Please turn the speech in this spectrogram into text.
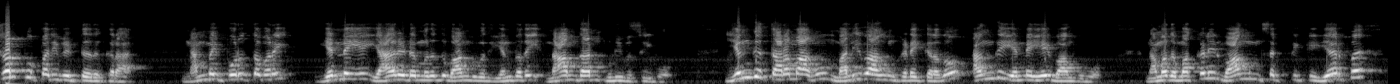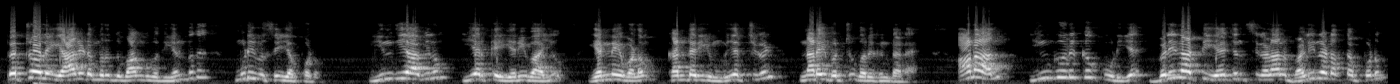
ட்ரம்ப் பதிவிட்டு இருக்கிறார் நம்மை பொறுத்தவரை எண்ணெயை யாரிடமிருந்து வாங்குவது என்பதை நாம் தான் முடிவு செய்வோம். எங்கு தரமாகவும் மலிவாகவும் கிடைக்கிறதோ அங்கு எண்ணெயை வாங்குவோம். நமது மக்களின் வாங்கும் சக்திக்கு ஏற்ப பெட்ரோலை யாரிடமிருந்து வாங்குவது என்பது முடிவு செய்யப்படும். இந்தியாவிலும் இயற்கை எரிவாயு எண்ணெய் வளம் கண்டறியும் முயற்சிகள் நடைபெற்று வருகின்றன. ஆனால் இங்கு இருக்கக்கூடிய வெளிநாட்டு ஏஜென்சிகளால் வழிநடத்தப்படும்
